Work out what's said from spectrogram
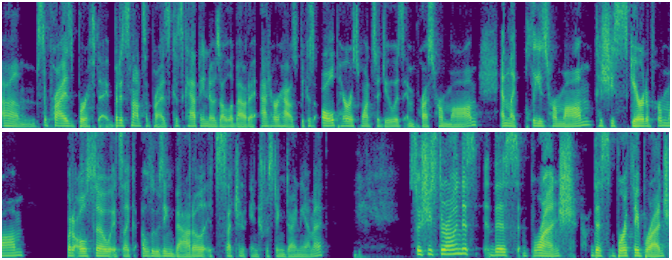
um, surprise birthday, but it's not surprise because Kathy knows all about it at her house because all Paris wants to do is impress her mom and like please her mom because she's scared of her mom. But also, it's like a losing battle. It's such an interesting dynamic. So she's throwing this this brunch, this birthday brunch,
